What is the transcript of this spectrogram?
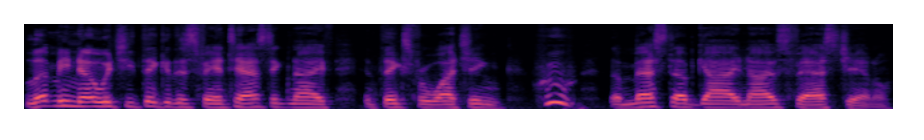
Let me know what you think of this fantastic knife. And thanks for watching whew, the Messed Up Guy Knives Fast channel.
